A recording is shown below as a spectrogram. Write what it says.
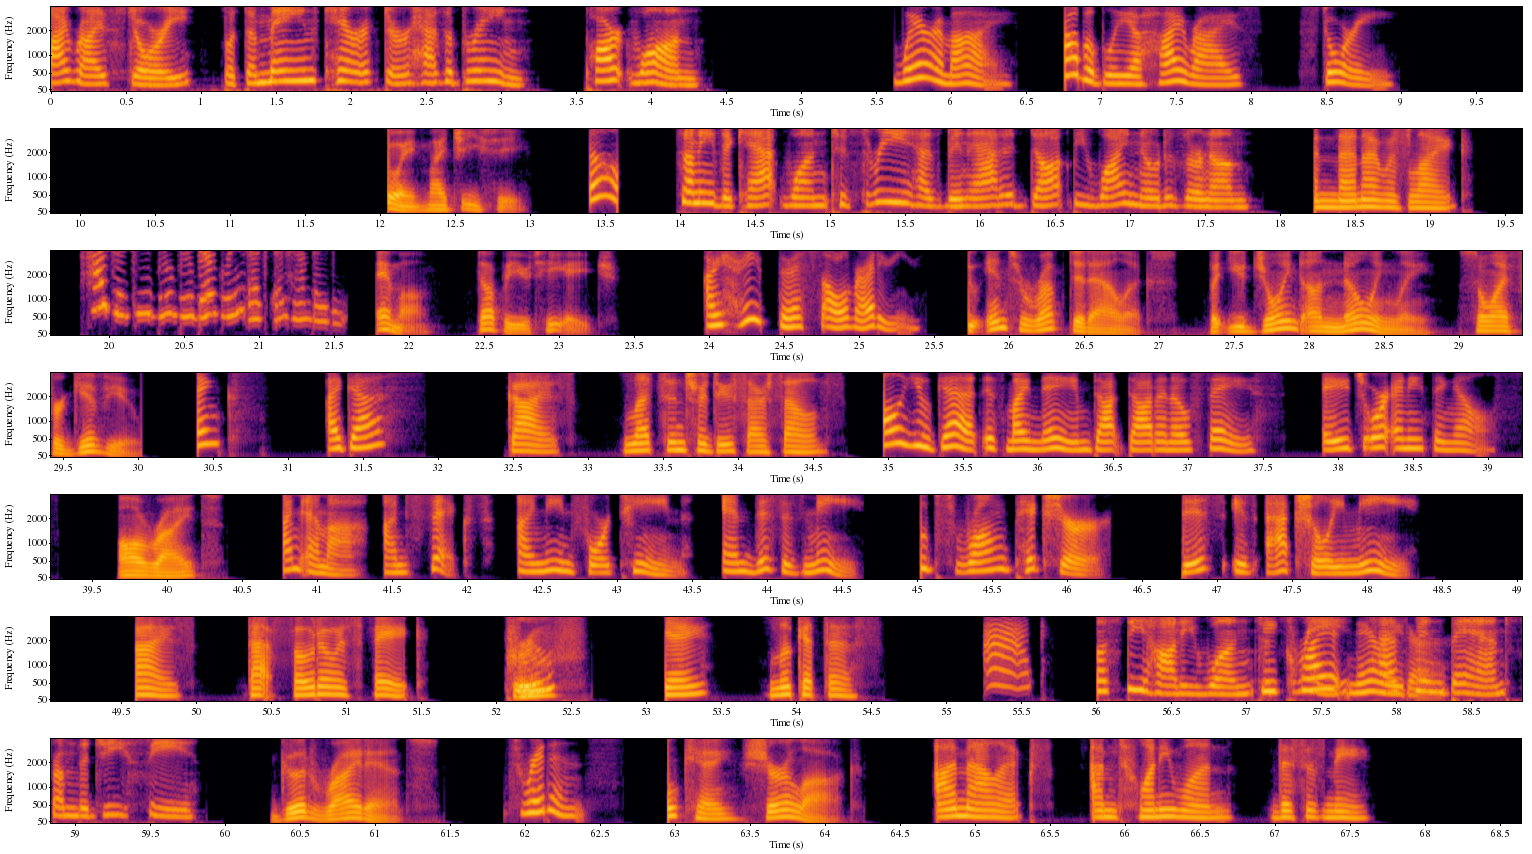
Highrise story, but the main character has a brain. Part 1. Where am I? Probably a high rise story. Join my GC. Sunny the Cat 1 to 3 has been added. By notazernum. And then I was like, Emma, WTH. I hate this already. You interrupted Alex, but you joined unknowingly, so I forgive you. Thanks, I guess. guys, let's introduce ourselves. All you get is my name dot dot and no face, age or anything else. All right. I'm Emma. I'm six. I mean 14. And this is me. Oops, wrong picture. This is actually me. Guys, that photo is fake. Proof? Yay, look at this. Musty Hottie 1 to Be 3 quiet, has been banned from the GC. Good riddance. It's riddance. Okay, Sherlock. I'm Alex. I'm 21. This is me.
